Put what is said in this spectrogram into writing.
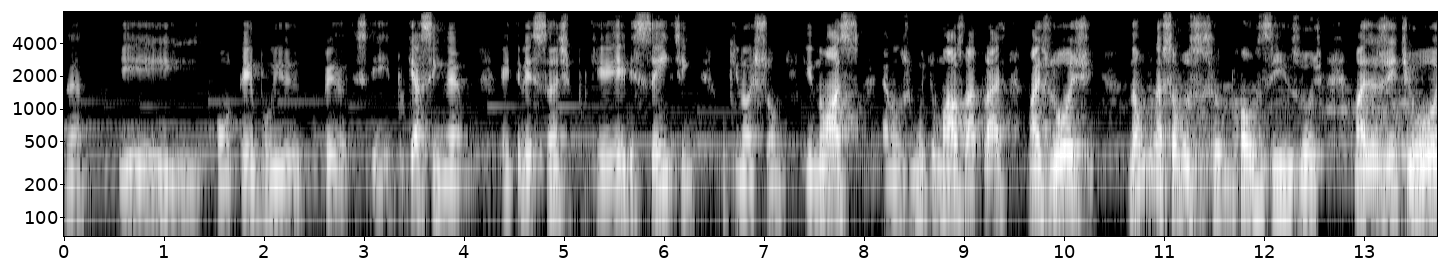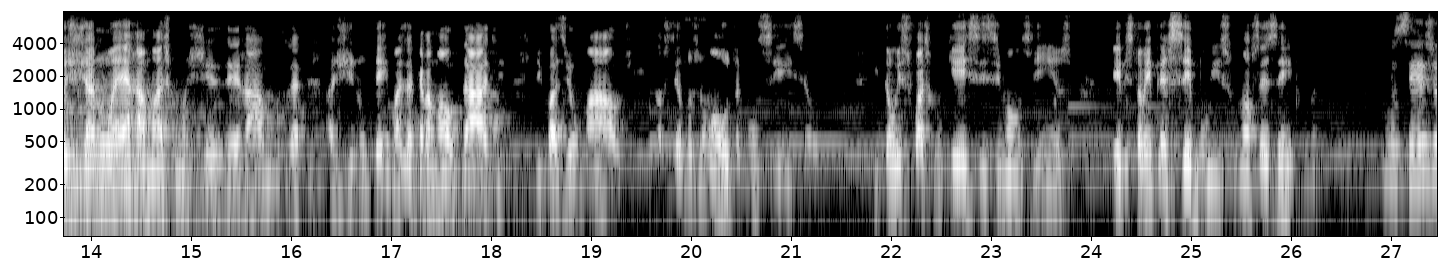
né, e com o tempo e, e, porque assim né é interessante porque eles sentem o que nós somos que nós éramos muito maus lá atrás mas hoje não que nós somos bonzinhos hoje mas a gente hoje já não erra mais como errávamos né a gente não tem mais aquela maldade de fazer o mal de, nós temos uma outra consciência hoje então isso faz com que esses irmãozinhos eles também percebam isso o nosso exemplo né? Ou seja,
